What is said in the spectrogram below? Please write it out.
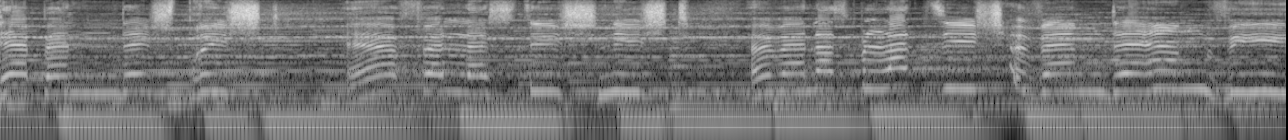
der Bände spricht, er verlässt dich nicht, wenn das Blatt sich wenden wird.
